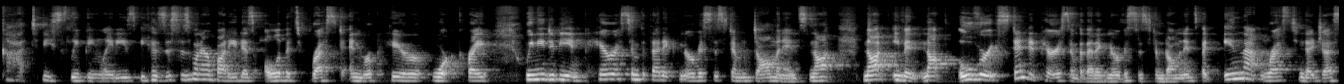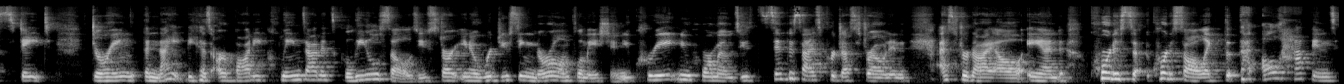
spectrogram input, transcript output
got to be sleeping, ladies, because this is when our body does all of its rest and repair work, right? We need to be in parasympathetic nervous system dominance, not not even not overextended parasympathetic nervous system dominance, but in that rest and digest state state during the night because our body cleans out its glial cells. You start, you know, reducing neural inflammation. You create new hormones. You synthesize progesterone and estradiol and cortisol. cortisol. Like th- that all happens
